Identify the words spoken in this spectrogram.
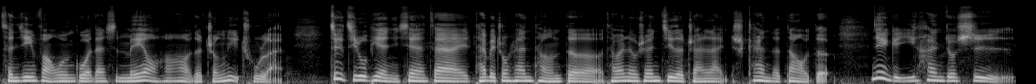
曾经访问过，但是没有好好的整理出来。这个纪录片你现在在台北中山堂的台湾留声机的展览是看得到的。那个遗憾就是，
